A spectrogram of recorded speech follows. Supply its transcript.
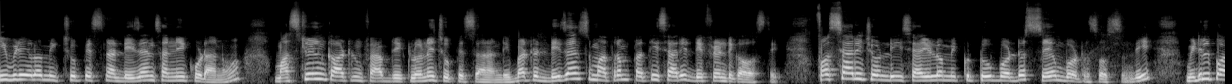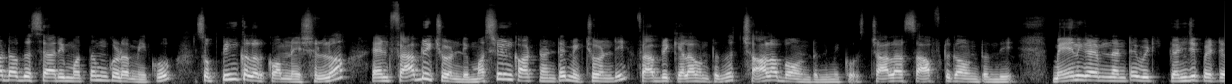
ఈ వీడియోలో మీకు చూపిస్తున్న డిజైన్స్ అన్నీ కూడాను మస్లిన్ కాటన్ ఫ్యాబ్రిక్లోనే చూపిస్తానండి. బట్ డిజైన్స్ మాత్రం ప్రతి శారీ డిఫరెంట్గా వస్తాయి. ఫస్ట్ శారీ చూడండి ఈ శారీలో మీకు టూ బోర్డర్స్ సేమ్ బోర్డర్స్ వస్తుంది. Middle part of the sari మొత్తం కూడా మీకు సో పింక్ కలర్ కాంబినేషన్లో. అండ్ ఫ్యాబ్రిక్ చూడండి మస్లిన్ కాటన్ అంటే మీకు చూడండి ఫ్యాబ్రిక్ ఎలా ఉంటుందో చాలా బాగుంటుంది మీకు. చాలా సాఫ్ట్గా ఉంటుంది. మెయిన్గా ఏంటంటే వీటికి గంజి పెట్టే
